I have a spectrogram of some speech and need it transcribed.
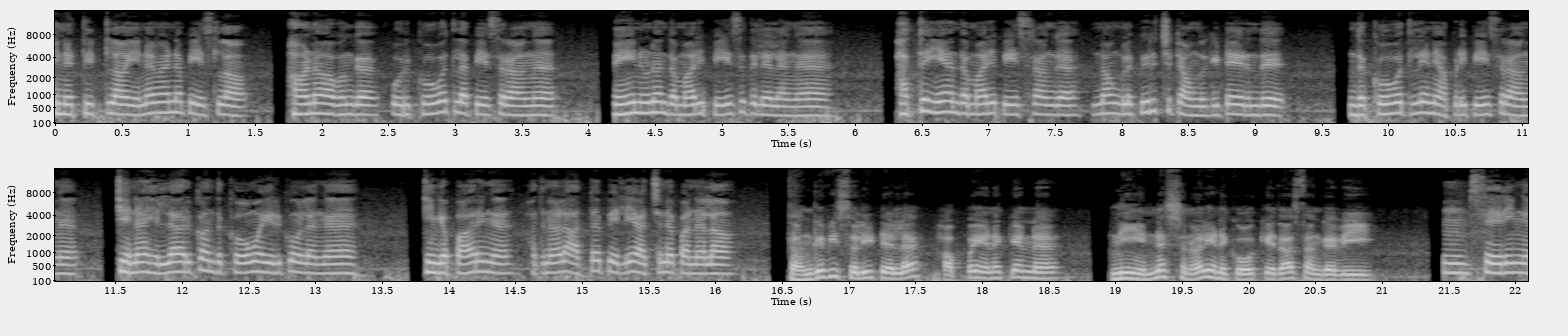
என்ன திட்டலாம் என்ன வேணா பேசலாம். ஆனா அவங்க ஒரு கோவத்துல பேசுறாங்க. வேணும்னு அந்த மாதிரி பேசுறது இல்லைங்க. அத்தை ஏன் அந்த மாதிரி பேசுறாங்க? நான் உங்களை பிரிச்சுட்டேன் அவங்க கிட்ட இருந்து. இந்த கோவத்துல என்னை அப்படி பேசுறாங்க. ஏன்னா எல்லாருக்கும் அந்த கோவம் இருக்கும் இல்லைங்க. நீங்க பாருங்க அதனால அத்தை பேர்லயே அர்ச்சனை பண்ணலாம். சங்கவி சொல்லிட்டல அப்ப எனக்கு என்ன? நீ என்ன சொன்னாலும் எனக்கு ஓகே தான் சங்கவி. ம் சரிங்க.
